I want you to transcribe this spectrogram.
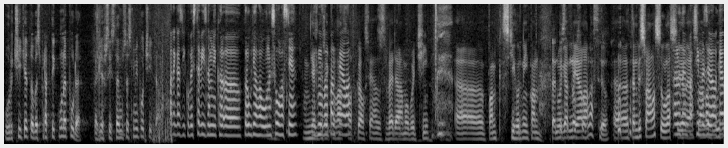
Určitě to bez praktiků nepůjde. Takže v systému se s nimi počítá. Pane Gazíku, vy jste významně eh, kroutil hlavou nesouhlasně. Jak mluvil pan Fiala. Klaus, já zvedám obočí. Uh, pan ctihodný, pan ten kolega Fiala, Uh, ten by s váma souhlasil. Ano, ten patří mezi velké...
